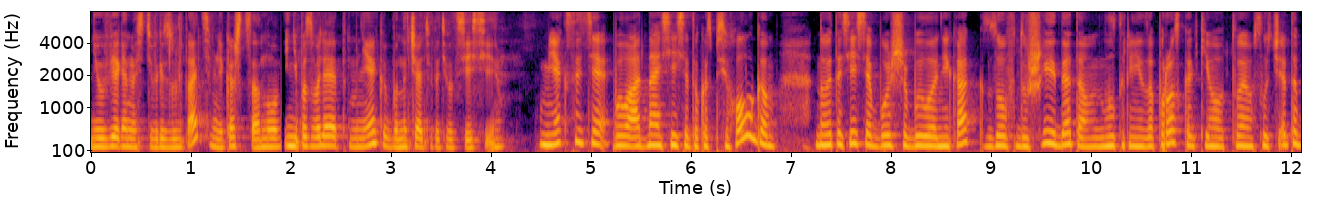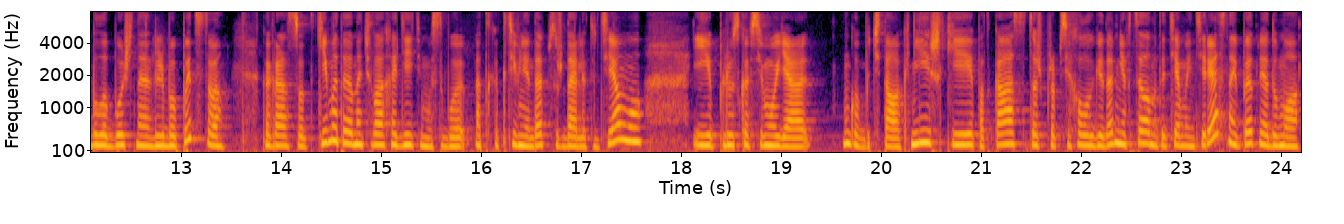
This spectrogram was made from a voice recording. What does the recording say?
неуверенности в результате, мне кажется, оно и не позволяет мне как бы начать вот эти вот сессии. У меня, кстати, была одна сессия только с психологом, но эта сессия больше была не как зов души, да, там внутренний запрос, каким в твоем случае. Это было больше, наверное, любопытство. Как раз вот Кима тогда начала ходить, мы с тобой активнее, да, обсуждали эту тему. И плюс ко всему я ну, как бы читала книжки, подкасты тоже про психологию, да, мне в целом эта тема интересна, и поэтому я думала,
